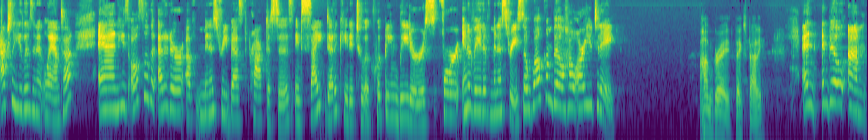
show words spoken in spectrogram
actually, he lives in Atlanta. And he's also the editor of Ministry Best Practices, a site dedicated to equipping leaders for innovative ministry. So, welcome, Bill. How are you today? I'm great. Thanks, Patty. And and Bill, um,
